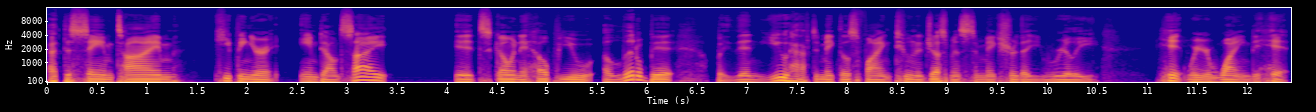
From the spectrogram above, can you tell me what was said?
at the same time keeping your aim down sight. It's going to help you a little bit, but then you have to make those fine tune adjustments to make sure that you really hit where you're wanting to hit,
